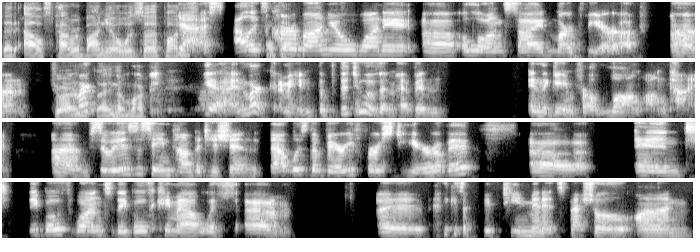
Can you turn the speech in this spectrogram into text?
that Alex Caraballo was a part yes, of? Yes, Alex okay. Caraballo won it uh, alongside Mark Vieira. Um, sure, Mark, I know Mark. Yeah, and Mark. I mean, the, the two of them have been in the game for a long, long time. Um, so it is the same competition. That was the very first year of it. Uh, and they both won. So they both came out with, um, a, I think it's a 15 minute special on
